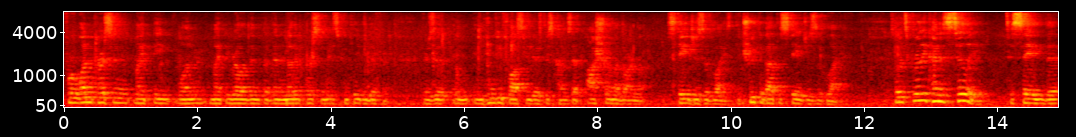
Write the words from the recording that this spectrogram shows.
for one person might be one, might be relevant, but then another person is completely different. There's a, in, in Hindu philosophy, there's this concept, ashrama dharma, stages of life, the truth about the stages of life. So it's really kind of silly to say that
